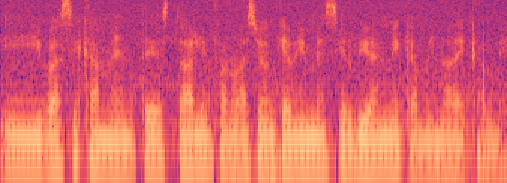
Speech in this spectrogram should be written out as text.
y básicamente es toda la información que a mí me sirvió en mi camino de cambio.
